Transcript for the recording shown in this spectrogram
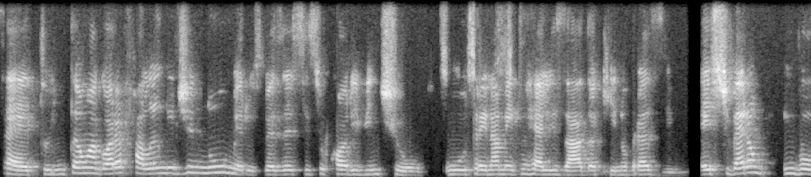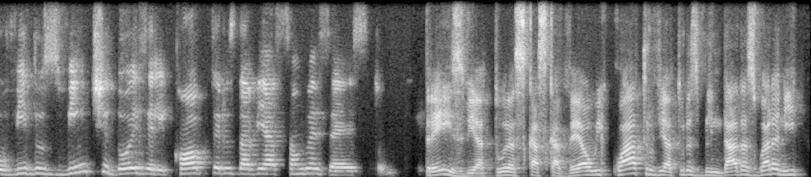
Certo, então agora falando de números do exercício Core 21, o treinamento realizado aqui no Brasil. Estiveram envolvidos 22 helicópteros da aviação do Exército, três viaturas Cascavel e quatro viaturas blindadas Guarani,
